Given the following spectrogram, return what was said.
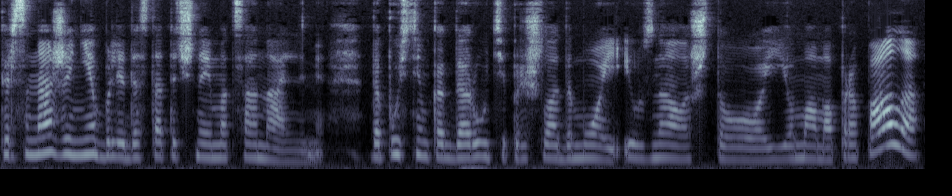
персонажи не были достаточно эмоциональными. Допустим, когда Рути пришла домой и узнала, что ее мама пропала,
